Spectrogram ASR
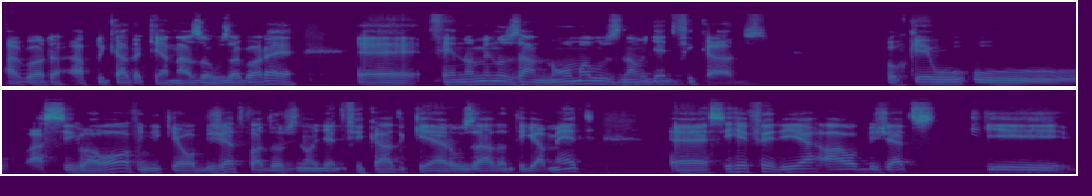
agora aplicada que a NASA usa agora é, é fenômenos anômalos não identificados. Porque o, o, a sigla OVNI, que é Objeto Voadores Não Identificado, que era usado antigamente, é, se referia a objetos que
